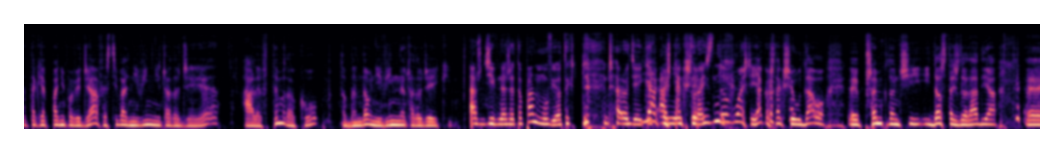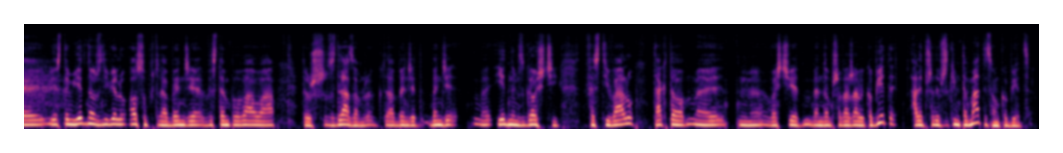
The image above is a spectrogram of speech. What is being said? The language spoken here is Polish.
tak jak pani powiedziała, festiwal Niewinni Czarodzieje, ale w tym roku to będą niewinne czarodziejki. Aż dziwne, że to pan mówi o tych czarodziejkach, jakoś a nie tak któraś się, z nich. No właśnie, jakoś tak się udało e, przemknąć i, i, dostać do radia. E, jestem jedną z niewielu osób, która będzie występowała, to już zdradzam, że, która będzie, będzie jednym z gości festiwalu. Tak to właściwie będą przeważały kobiety, ale przede wszystkim tematy są kobiece.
